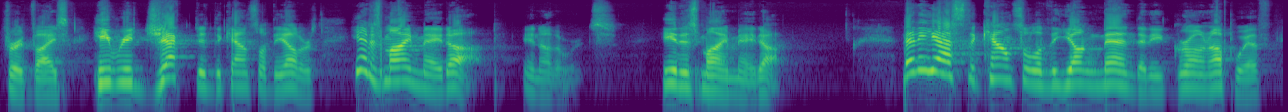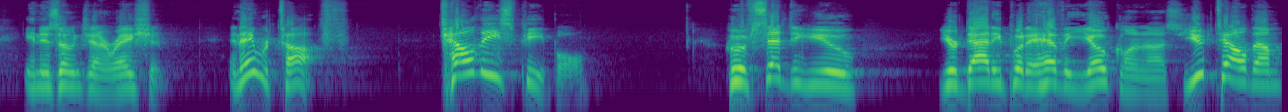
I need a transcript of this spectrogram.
for advice, he rejected the counsel of the elders. He had his mind made up, in other words. He had his mind made up. Then he asked the counsel of the young men that he'd grown up with in his own generation, and they were tough. Tell these people who have said to you, Your daddy put a heavy yoke on us, you tell them,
